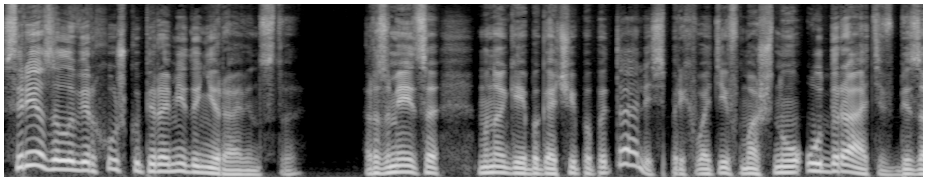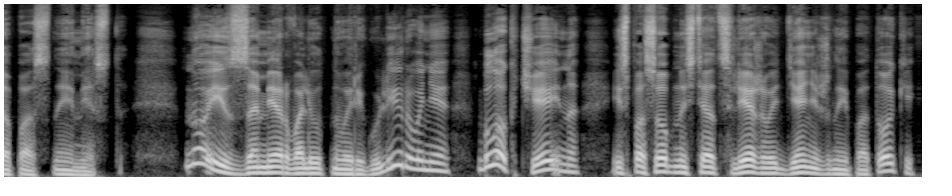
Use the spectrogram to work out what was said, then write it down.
срезало верхушку пирамиды неравенства. Разумеется, многие богачи попытались, прихватив мошну, удрать в безопасное место. Но из-за мер валютного регулирования, блокчейна и способности отслеживать денежные потоки,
